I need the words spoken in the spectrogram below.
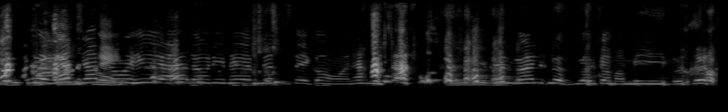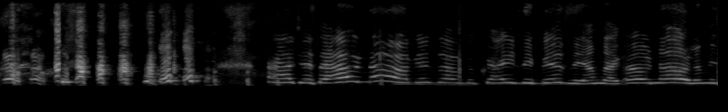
Look, I jumped on here. I don't even have lipstick on. I'm been running. Look, you're talking about me. I just said, oh no, I've been so crazy busy. I'm like, oh no, let me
